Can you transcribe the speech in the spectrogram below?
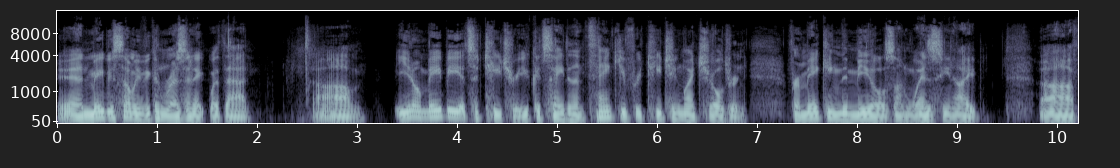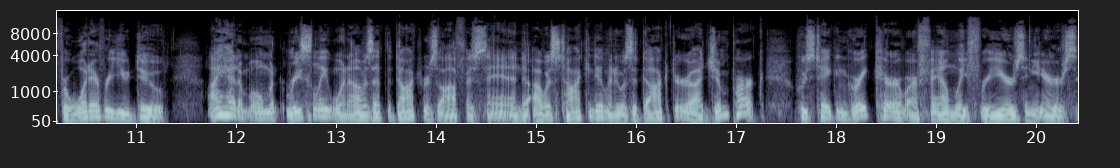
And maybe some of you can resonate with that. Um, you know, maybe it's a teacher. You could say to them, Thank you for teaching my children, for making the meals on Wednesday night uh, for whatever you do. I had a moment recently when I was at the doctor's office and I was talking to him, and it was a doctor, uh, Jim Park, who's taken great care of our family for years and years.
